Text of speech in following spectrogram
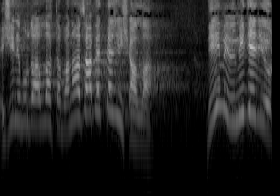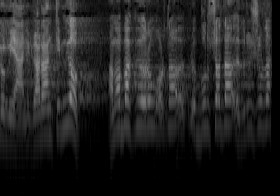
E şimdi burada Allah da bana azap etmez inşallah. Değil mi? Ümit ediyorum yani. Garantim yok. Ama bakıyorum orada öbürü Bursa'da, öbürü şurada.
